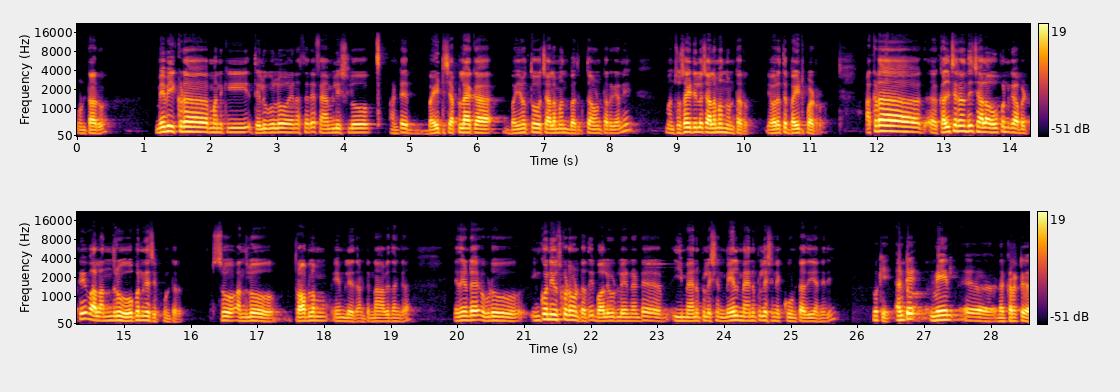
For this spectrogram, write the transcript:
ఉంటారు. మేబీ ఇక్కడ మనకి తెలుగులో అయినా సరే ఫ్యామిలీస్లో అంటే బయట చెప్పలేక భయంతో చాలామంది బతుకుతూ ఉంటారు కానీ మన సొసైటీలో చాలామంది ఉంటారు. ఎవరైతే బయటపడరు. అక్కడ కల్చర్ అనేది చాలా ఓపెన్ కాబట్టి వాళ్ళందరూ ఓపెన్గా చెప్పుకుంటారు. సో అందులో ప్రాబ్లం ఏం లేదు అంటే నా విధంగా. ఎందుకంటే ఇప్పుడు ఇంకో న్యూస్ కూడా ఉంటుంది. బాలీవుడ్లో ఏంటంటే ఈ మ్యానిపులేషన్ మేల్ మ్యానిపులేషన్ ఎక్కువ ఉంటుంది అనేది. ఓకే అంటే మెయిన్ నాకు కరెక్ట్గా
